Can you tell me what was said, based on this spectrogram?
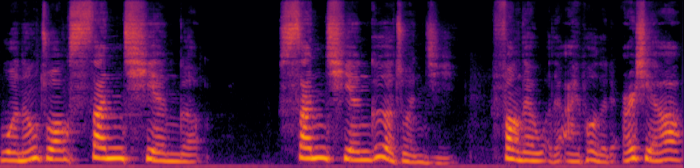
我能装三千个。三千个专辑放在我的 iPod 里，而且啊，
